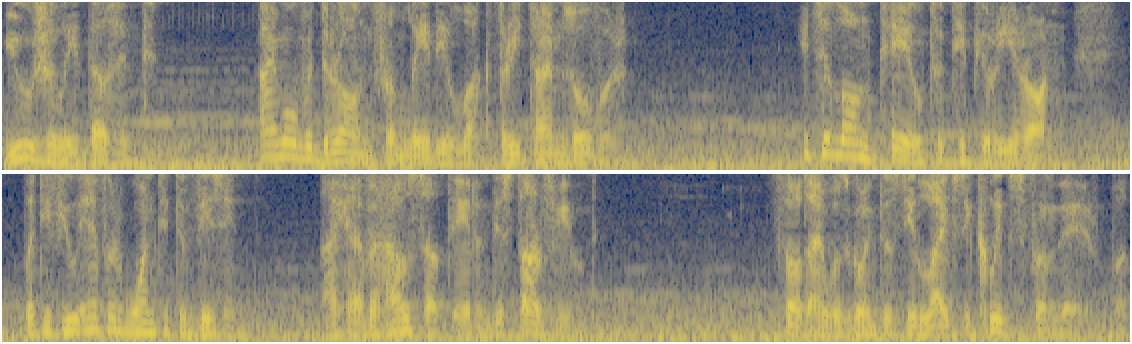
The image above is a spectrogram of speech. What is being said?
Usually doesn't. I'm overdrawn from Lady Luck three times over. It's a long tale to tip your ear on, but if you ever wanted to visit, I have a house out there in the Starfield. Thought I was going to see life's eclipse from there, but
